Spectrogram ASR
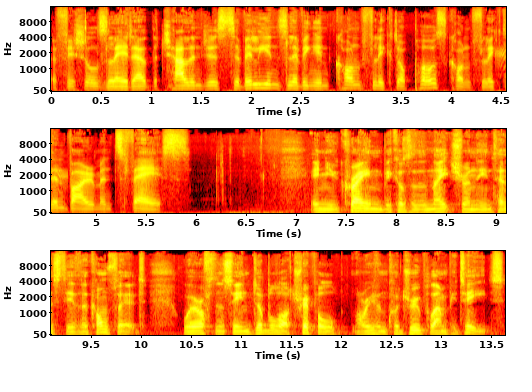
officials laid out the challenges civilians living in conflict or post conflict environments face. in Ukraine, because of the nature and the intensity of the conflict, we're often seeing double or triple or even quadruple amputees.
